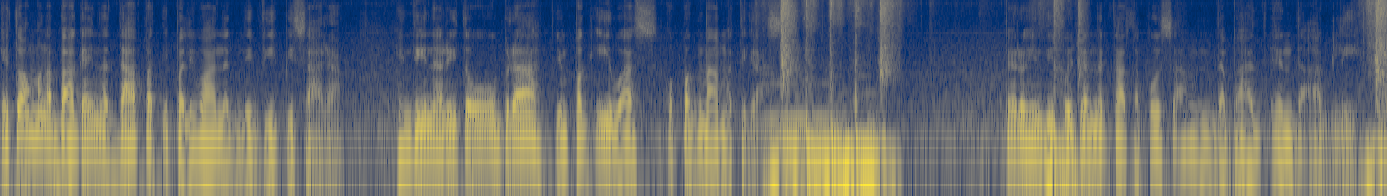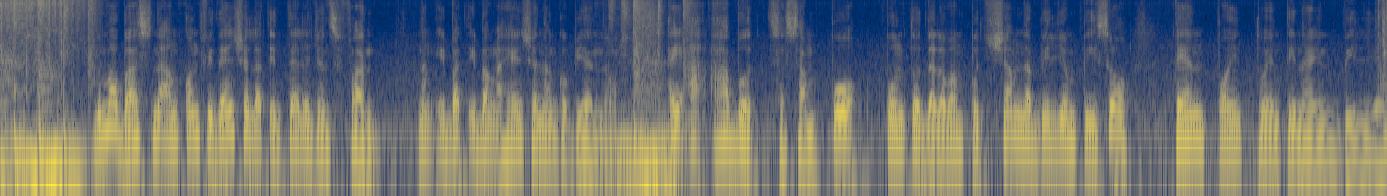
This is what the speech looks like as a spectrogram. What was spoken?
Ito ang mga bagay na dapat ipaliwanag ni VP Sara. Hindi na rito uubra yung pag-iwas o pagmamatigas. Pero hindi po dyan nagtatapos ang the bad and the ugly. Lumabas na ang Confidential at Intelligence Fund ng iba't ibang ahensya ng gobyerno ay aabot sa 10.29 na bilyong piso, 10.29 billion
